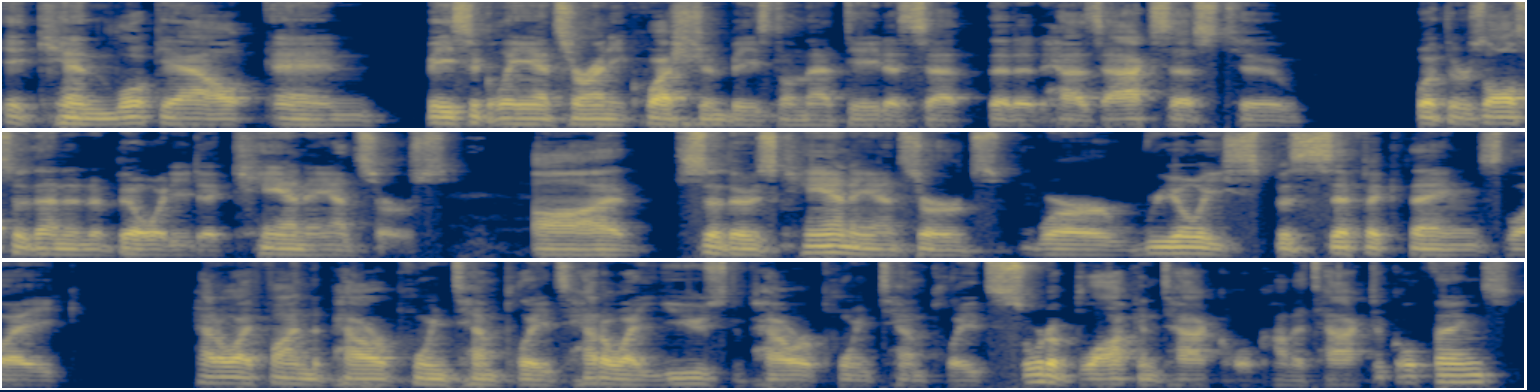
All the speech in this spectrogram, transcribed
it can look out and basically answer any question based on that data set that it has access to. But there's also then an ability to can answers. Uh, so those can answers were really specific things like how do I find the PowerPoint templates? How do I use the PowerPoint templates? Sort of block and tackle kind of tactical things.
